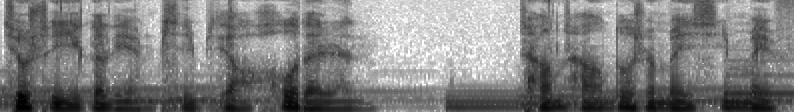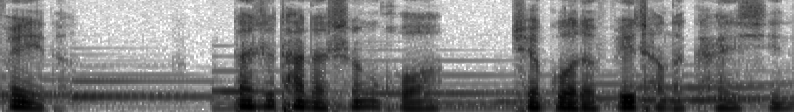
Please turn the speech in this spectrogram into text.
就是一个脸皮比较厚的人，常常都是没心没肺的，但是她的生活却过得非常的开心，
